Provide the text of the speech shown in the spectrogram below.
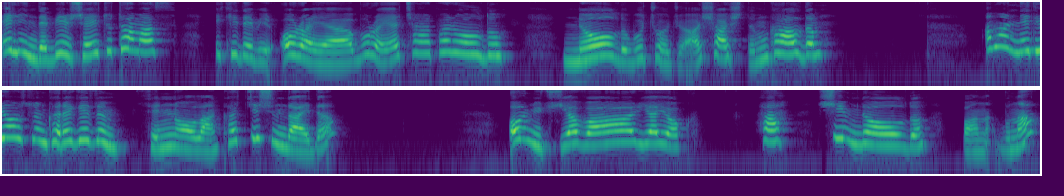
elinde bir şey tutamaz. İkide bir oraya buraya çarpar oldu. Ne oldu bu çocuğa? Şaştım kaldım. Aman ne diyorsun Karagöz'üm? Senin oğlan kaç yaşındaydı? 13 ya var ya yok. Ha şimdi oldu. Bana, buna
